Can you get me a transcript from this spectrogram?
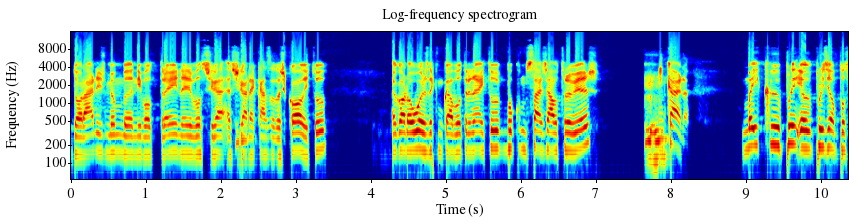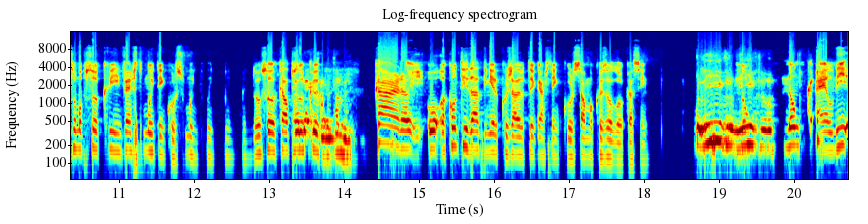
de horários, mesmo a nível de treino, a nível de chegar, a chegar à casa da escola e tudo. Agora hoje daqui a um bocado vou treinar e tudo, vou começar já outra vez. Uhum. E cara, meio que, eu, por exemplo, eu sou uma pessoa que investe muito em cursos, muito, muito, muito. muito. Eu sou aquela pessoa que, cara, a quantidade de dinheiro que eu já devo ter gasto em curso é uma coisa louca assim. Livro, não, livro. Não, é li,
